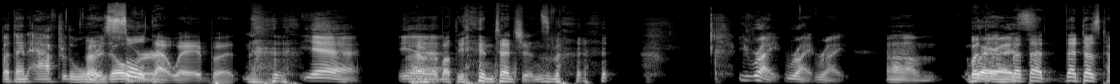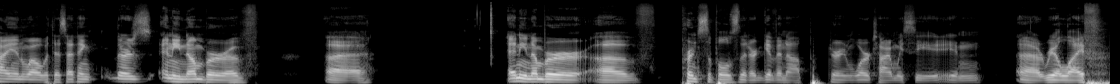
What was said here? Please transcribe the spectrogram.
but then after the war Well, is it's sold over, that way, but yeah, yeah, I don't know about the intentions. But right, right, right. Um, but, that- whereas, but that that does tie in well with this. I think there's any number of uh any number of principles that are given up during wartime we see in uh, real life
